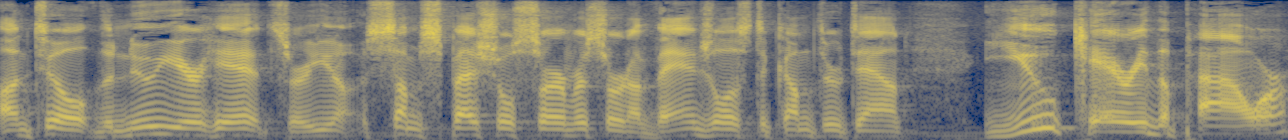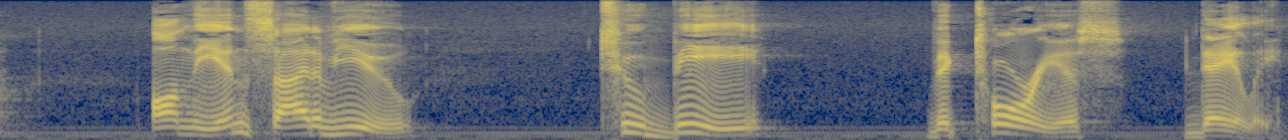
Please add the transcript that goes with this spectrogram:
until the new year hits or you know some special service or an evangelist to come through town. You carry the power on the inside of you to be victorious daily.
